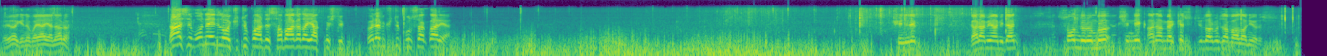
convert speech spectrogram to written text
Lan. Yo yo yine bayağı yanar o. Rasim o neydi o kütük vardı sabaha kadar yakmıştık. Öyle bir kütük bulsak var ya. Şimdilik Garamiyami'den son durum bu. Şimdilik ana merkez stüdyolarımıza bağlanıyoruz.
